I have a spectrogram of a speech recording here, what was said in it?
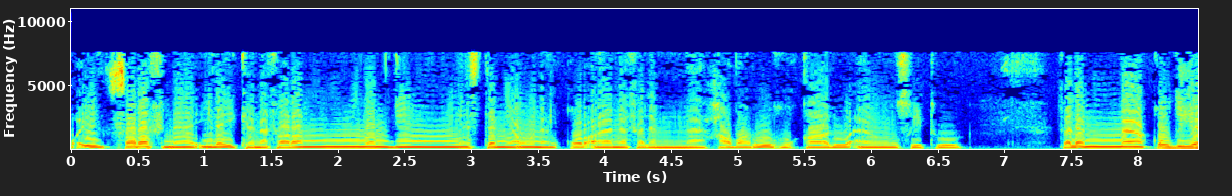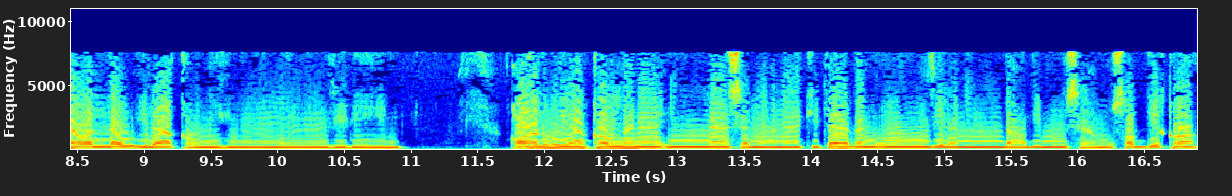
وإذ صرفنا إليك نفرا من الجن يستمعون القرآن فلما حضروه قالوا أنصتوا. فلما قضي ولوا إلى قومهم منذرين. قالوا يا قومنا إنا سمعنا كتابا أنزل من بعد موسى مصدقا.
